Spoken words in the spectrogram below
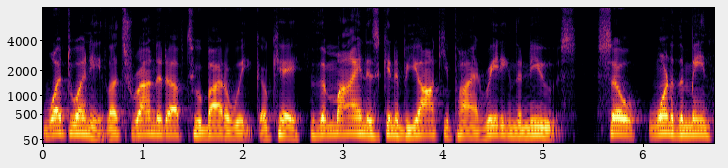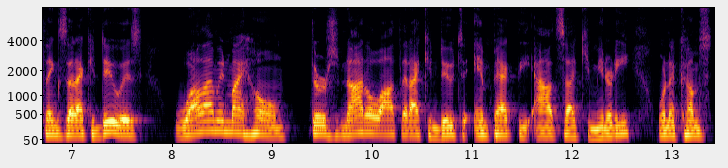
what do I need? Let's round it up to about a week. Okay, the mind is going to be occupied reading the news. So, one of the main things that I could do is while I'm in my home, there's not a lot that I can do to impact the outside community when it comes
